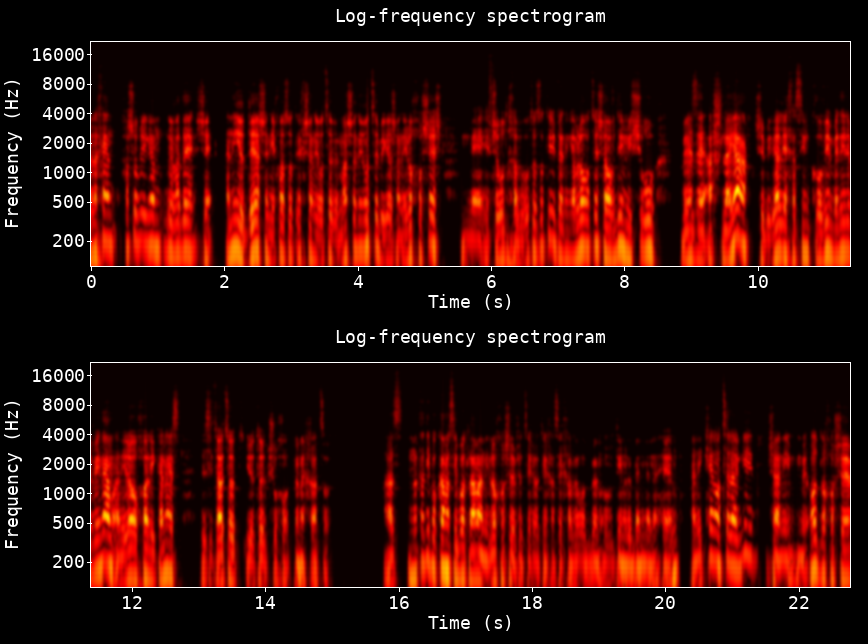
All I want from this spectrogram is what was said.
ולכן חשוב לי גם לוודא שאני יודע שאני יכול לעשות איך שאני רוצה ומה שאני רוצה בגלל שאני לא חושש מאפשרות החברות הזאת ואני גם לא רוצה שהעובדים ישרו באיזה אשליה שבגלל יחסים קרובים ביני לבינם אני לא אוכל להיכנס לסיטואציות יותר קשוחות ונחרצות. אז נתתי פה כמה סיבות למה אני לא חושב שצריך להיות יחסי חברות בין עובדים לבין מנהל. אני כן רוצה להגיד שאני מאוד לא חושב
